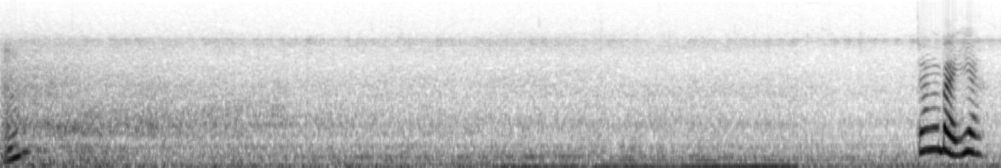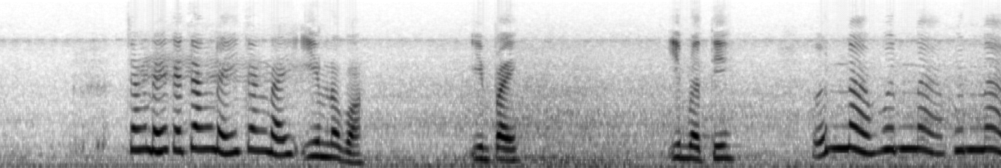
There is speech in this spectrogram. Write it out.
เอาจังไดอะ จังไดจังไดอิ่มแล้วบ่อิ่มไป อิ่มแล้วติเพิ่นน่ะเพิ่นน่ะเพิ่นน่ะ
